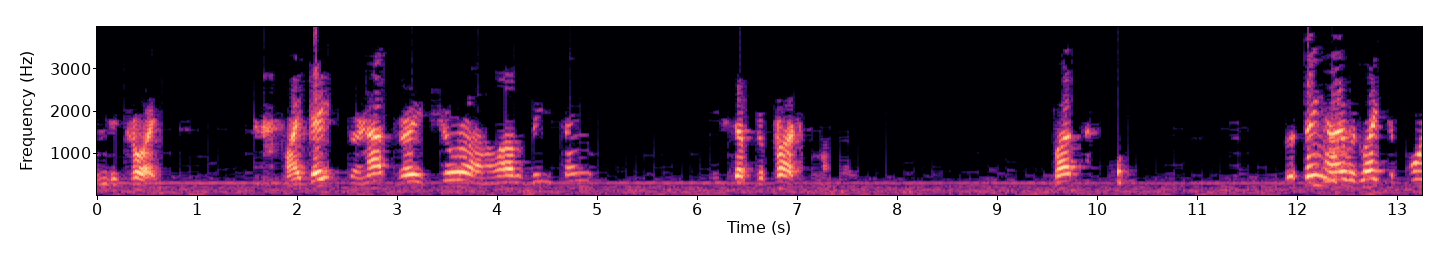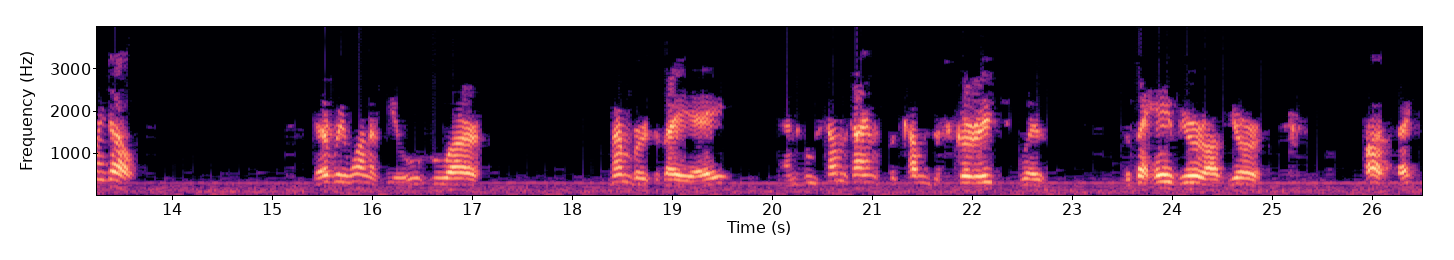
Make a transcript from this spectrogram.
in Detroit. My dates are not very sure on a lot of these things, except approximately. But the thing I would like to point out to every one of you who are members of AA and who sometimes become discouraged with the behavior of your prospects,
